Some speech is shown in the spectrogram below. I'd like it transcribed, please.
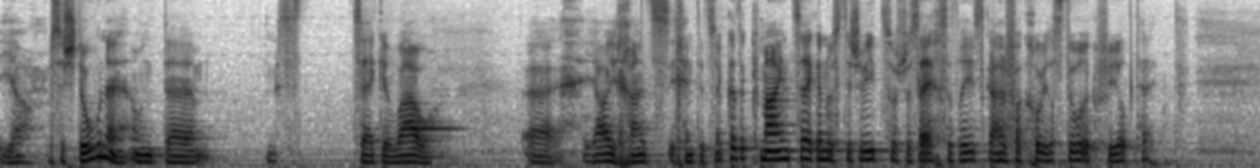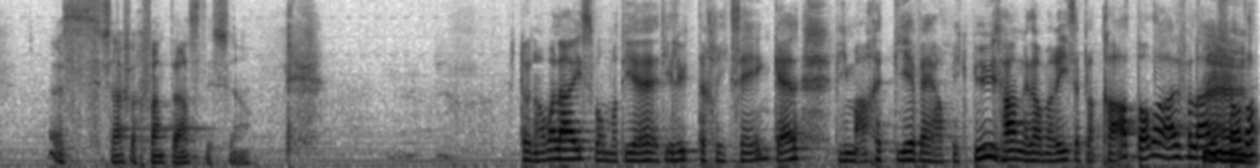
ja, ich muss staunen und äh, sagen, wow, äh, ja, ich, kann jetzt, ich könnte jetzt nicht eine Gemeinde sagen aus der Schweiz, die schon 36 Alpha-Kurs durchgeführt hat. Es ist einfach fantastisch. Ja. Da nochmal eins, wo wir die, die Leute ein bisschen sehen, gell? wie machen die Werbung? Bei uns hängen da ein riesen Plakat, oder? Alpha Life, ja. oder?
